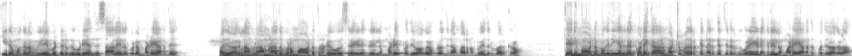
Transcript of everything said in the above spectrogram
கீரமங்கலம் இடைப்பட்டு இருக்கக்கூடிய அந்த சாலையில் கூட மழையானது பதிவாகலாம். ராமநாதபுரம் மாவட்டத்தினுடைய ஒரு சில இடங்களிலும் மழை பதிவாகும் அப்படிங்கிற மாதிரி நம்ம எதிர்பார்க்கிறோம். தேனி மாவட்ட பகுதிகளில் கொடைக்கானல் மற்றும் அதற்கு நெருக்கத்தில் இருக்கக்கூடிய இடங்களிலும் மழையானது பதிவாகலாம்.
